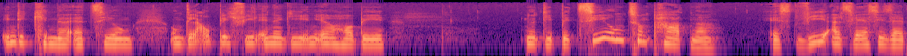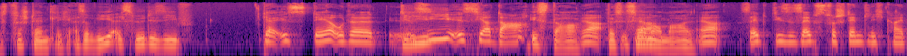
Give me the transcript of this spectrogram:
in die Kindererziehung, unglaublich viel Energie in ihr Hobby nur die Beziehung zum Partner ist wie, als wäre sie selbstverständlich. Also wie, als würde sie. Der ist der oder die sie ist ja da. Ist da. Ja. Das ist ja, ja normal. Ja. Selbst diese Selbstverständlichkeit.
